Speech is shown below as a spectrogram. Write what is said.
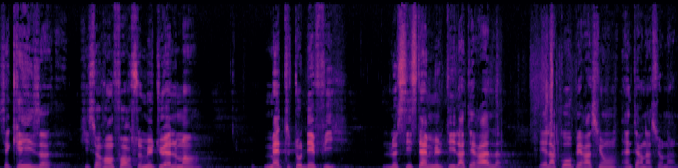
Ces crises qui se renforcent mutuellement mettent au défi le système multilatéral et la coopération internationale.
